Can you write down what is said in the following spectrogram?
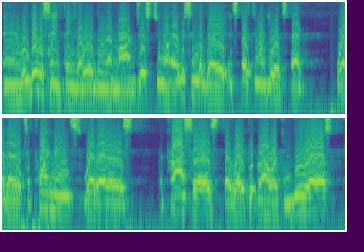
And we do the same things that we're doing at Mon. Just you know, every single day, inspecting what you expect, whether it's appointments, whether it's the process, the way people are working deals,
